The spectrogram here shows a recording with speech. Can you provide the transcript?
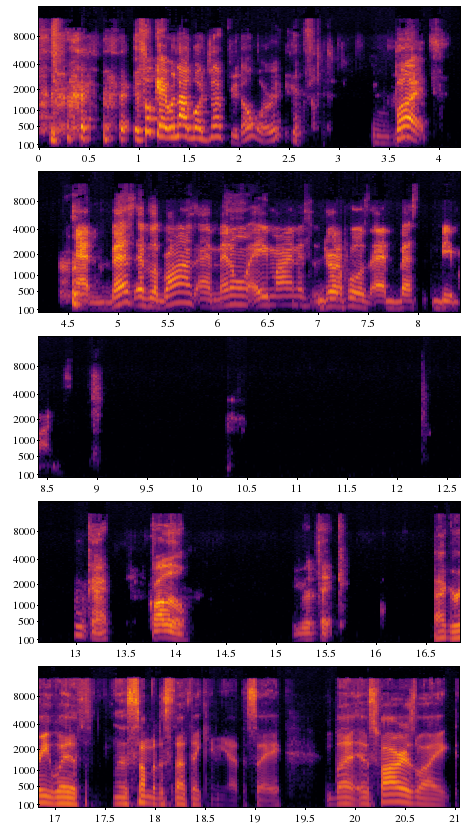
it's okay. We're not going to jump you. Don't worry. But at best, if LeBron's at minimum A minus, Jordan Poole is at best B minus. Okay, Carlo, your take. I agree with some of the stuff that Kenny had to say, but as far as like,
